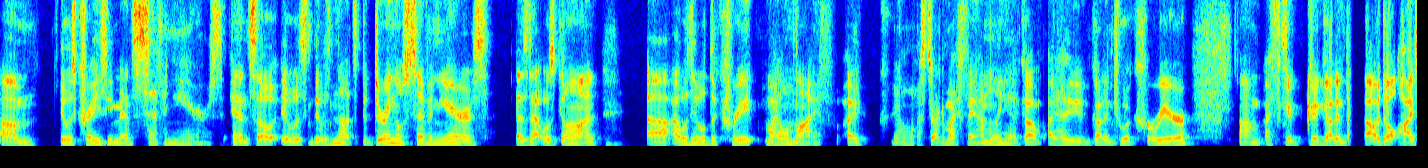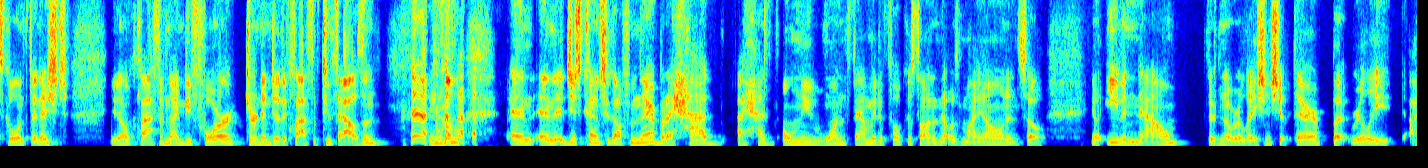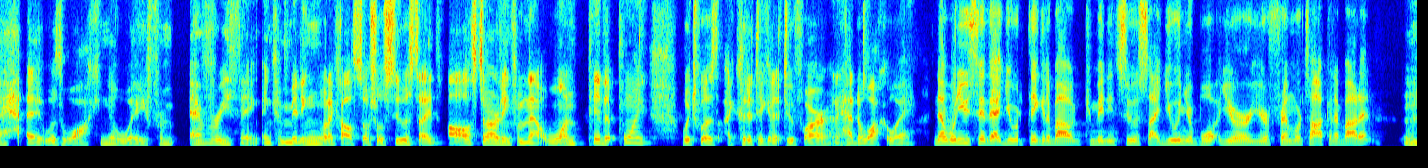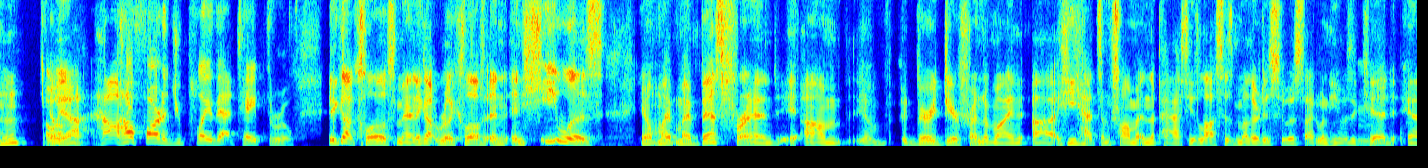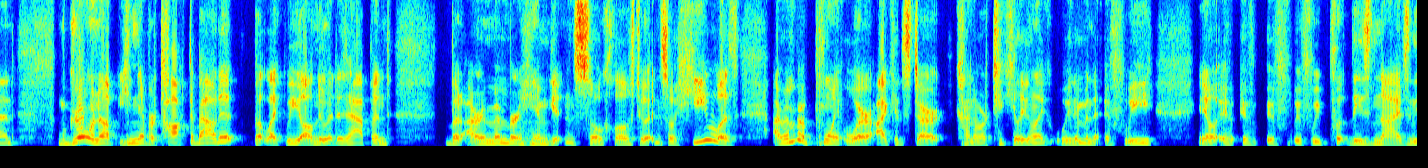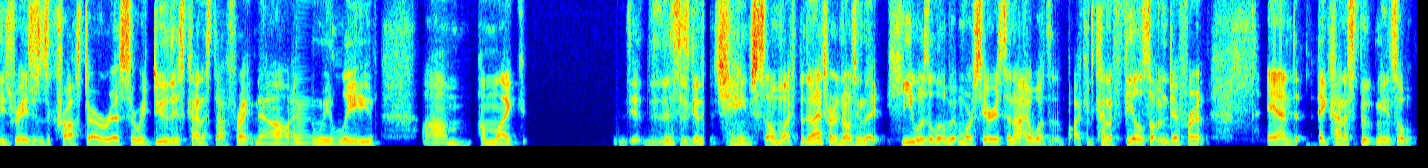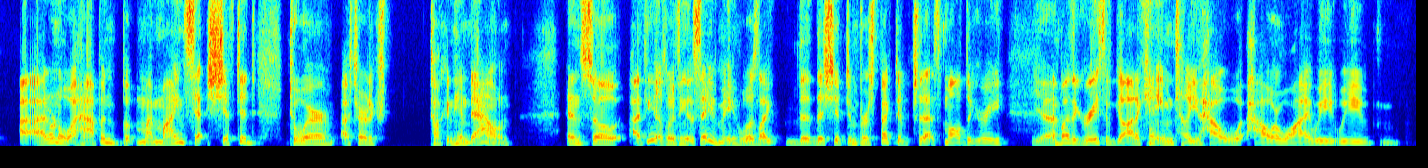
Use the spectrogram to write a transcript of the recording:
Um, it was crazy, man. Seven years, and so it was it was nuts. But during those seven years, as that was gone, uh, I was able to create my own life. I, you know, I started my family. I got, I got into a career. Um, I got into adult high school and finished. You know, class of '94 turned into the class of 2000. You know, and and it just kind of took off from there. But I had, I had only one family to focus on, and that was my own. And so, you know, even now, there's no relationship there but really I, I, was walking away from everything and committing what i call social suicide all starting from that one pivot point which was i could have taken it too far and i had to walk away now when you say that you were thinking about committing suicide you and your boy your your friend were talking about it Mm-hmm. Oh know, yeah. How how far did you play that tape through? It got close, man. It got really close, and and he was, you know, my my best friend, um, a very dear friend of mine. Uh, he had some trauma in the past. He lost his mother to suicide when he was a mm. kid, and growing up, he never talked about it, but like we all knew it had happened but I remember him getting so close to it. And so he was, I remember a point where I could start kind of articulating like, wait a minute, if we, you know, if, if, if we put these knives and these razors across our wrists, or we do this kind of stuff right now and we leave, um, I'm like, this is going to change so much. But then I started noticing that he was a little bit more serious than I was. I could kind of feel something different and it kind of spooked me. And so I, I don't know what happened, but my mindset shifted to where I started talking him down and so I think that's the only thing that saved me was like the the shift in perspective to that small degree. Yeah. And by the grace of God, I can't even tell you how how or why we we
